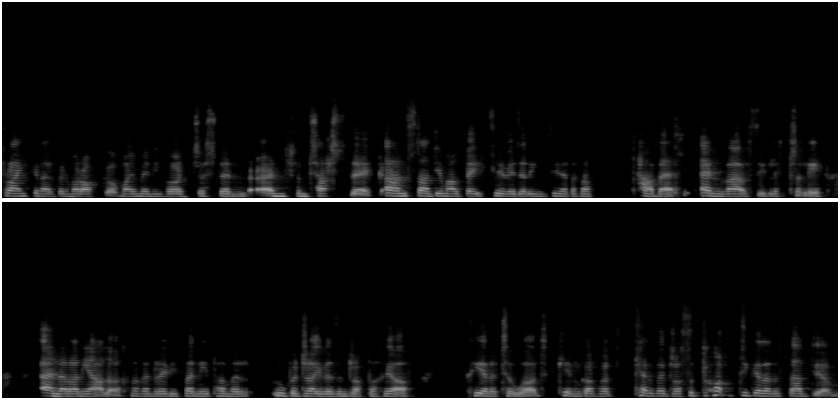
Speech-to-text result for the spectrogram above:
Frank yn erbyn Morocco. Mae'n mynd i fod jyst yn, yn ffantastig. A'n stadiwm Albeit hefyd, yr un sy'n edrych fel tabell enfawr sydd literally yn yr anialwch. Mae fe'n really ffynnu pan mae'r Uber drivers yn dropo chi off chi ar y tywod cyn gorfod cerdded dros y bont i gyrraedd y stadiwm.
